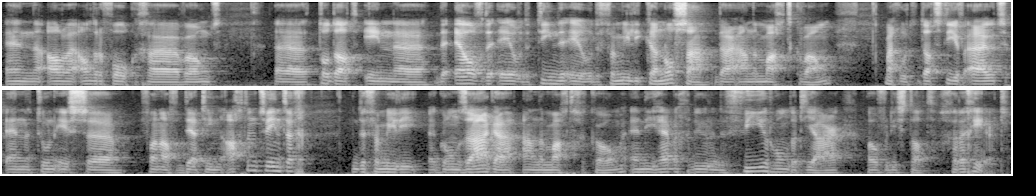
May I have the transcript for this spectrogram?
en allerlei andere volken gewoond. Eh, totdat in eh, de 11e eeuw, de 10e eeuw, de familie Canossa daar aan de macht kwam. Maar goed, dat stierf uit en toen is eh, vanaf 1328 de familie Gonzaga aan de macht gekomen. En die hebben gedurende 400 jaar over die stad geregeerd.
